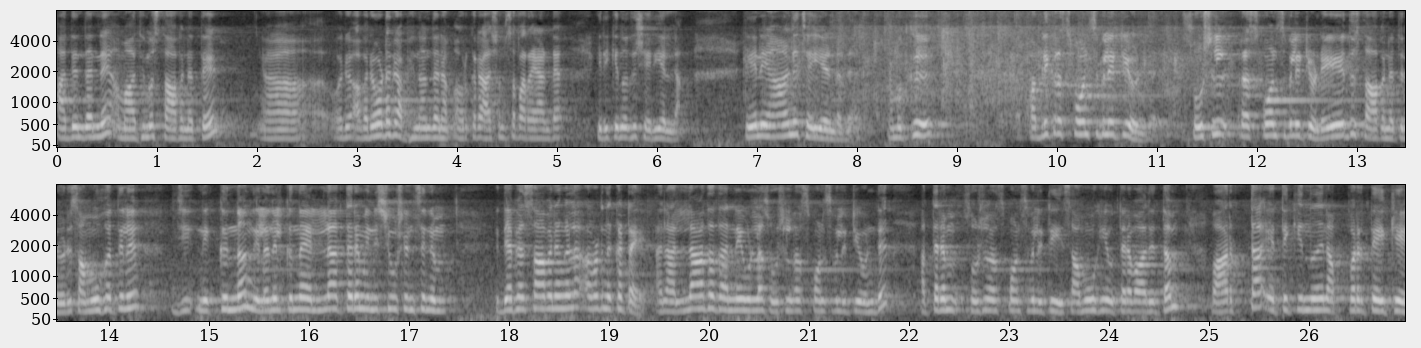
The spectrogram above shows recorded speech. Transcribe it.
ആദ്യം തന്നെ മാധ്യമ സ്ഥാപനത്തെ ഒരു അവരോടൊരു അഭിനന്ദനം അവർക്കൊരു ആശംസ പറയാണ്ട് ഇരിക്കുന്നത് ശരിയല്ല. ഇങ്ങനെയാണ് ചെയ്യേണ്ടത്. നമുക്ക് പബ്ലിക് റെസ്പോൺസിബിലിറ്റി ഉണ്ട് സോഷ്യൽ റെസ്പോൺസിബിലിറ്റി ഉണ്ട്. ഏത് സ്ഥാപനത്തിനും ഒരു സമൂഹത്തിൽ ജി നിൽക്കുന്ന നിലനിൽക്കുന്ന എല്ലാത്തരം ഇൻസ്റ്റിറ്റ്യൂഷൻസിനും വിദ്യാഭ്യാസ സ്ഥാപനങ്ങൾ അവിടെ നിൽക്കട്ടെ. അതിനല്ലാതെ തന്നെയുള്ള സോഷ്യൽ റെസ്പോൺസിബിലിറ്റി ഉണ്ട്. അത്തരം സോഷ്യൽ റെസ്പോൺസിബിലിറ്റി സാമൂഹിക ഉത്തരവാദിത്തം വാർത്ത എത്തിക്കുന്നതിനപ്പുറത്തേക്ക്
